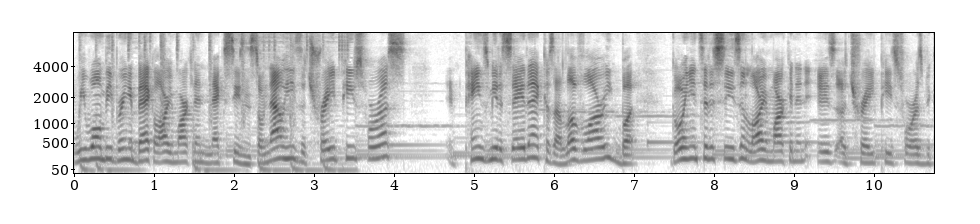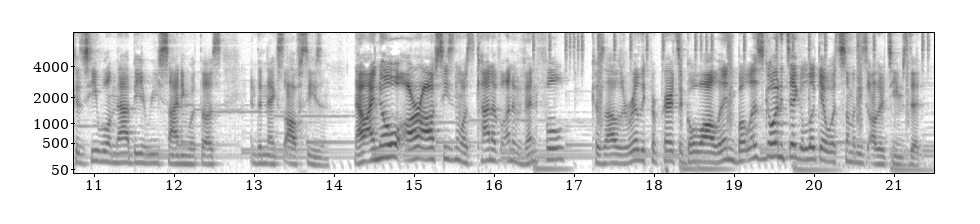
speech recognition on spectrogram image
we won't be bringing back Lauri Markkanen next season. So now he's a trade piece for us. It pains me to say that because I love Lauri, but going into the season, Lauri Markkanen is a trade piece for us because he will not be re-signing with us in the next offseason. Now, I know our offseason was kind of uneventful because I was really prepared to go all in, but let's go ahead and take a look at what some of these other teams did.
